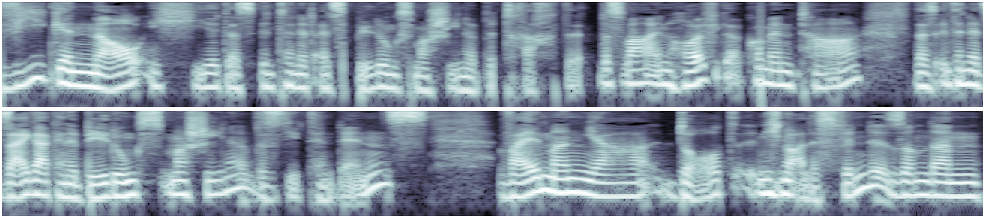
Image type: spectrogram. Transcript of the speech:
wie genau ich hier das Internet als Bildungsmaschine betrachte. Das war ein häufiger Kommentar, das Internet sei gar keine Bildungsmaschine, das ist die Tendenz, weil man ja dort nicht nur alles finde, sondern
